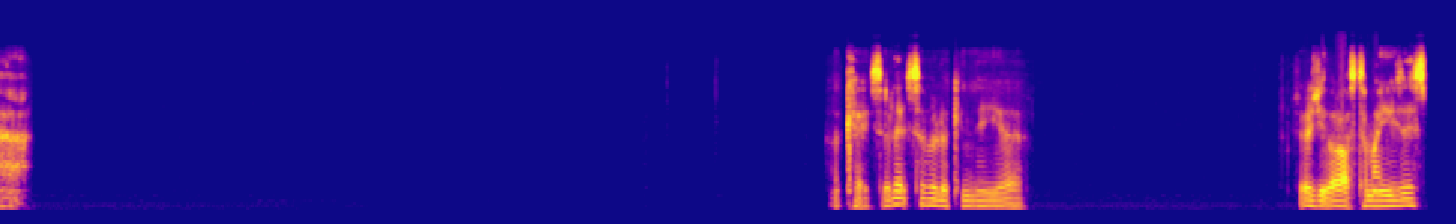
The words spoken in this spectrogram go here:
Ah. Okay, so let's have a look in the uh, shows you the last time I used this.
